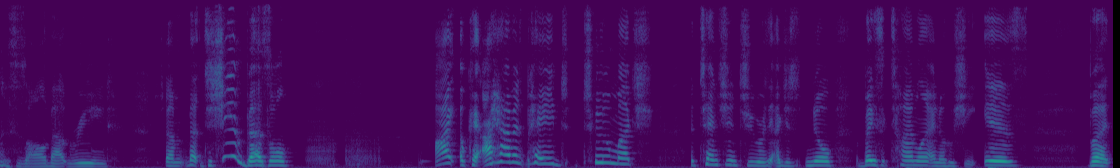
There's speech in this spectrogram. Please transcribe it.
this is all about greed. Um, but did she embezzle? I okay. I haven't paid too much attention to her. I just know a basic timeline. I know who she is, but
